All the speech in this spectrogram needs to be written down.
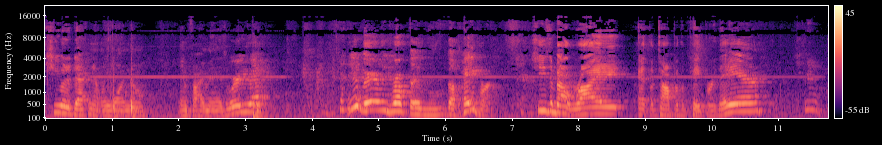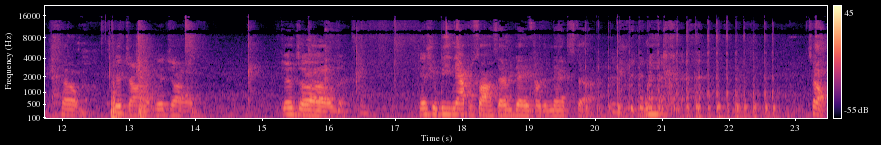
she would have definitely won though. In five minutes. Where are you at? You barely broke the the paper. She's about right at the top of the paper there. So good job, good job. Good job. Guess you'll be eating applesauce every day for the next uh, week. So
